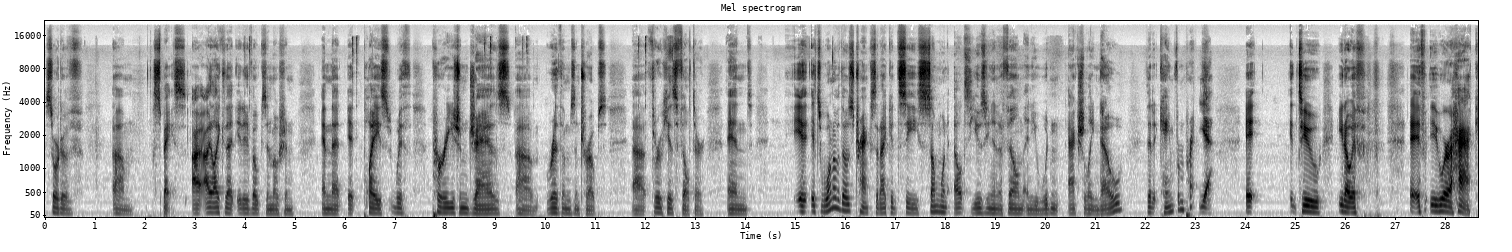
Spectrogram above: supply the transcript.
sort of um, space. I, I like that it evokes emotion and that it plays with Parisian jazz um, rhythms and tropes uh, through his filter. And it, it's one of those tracks that I could see someone else using in a film and you wouldn't actually know that it came from Prince. Yeah. It, it to you know if if you were a hack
